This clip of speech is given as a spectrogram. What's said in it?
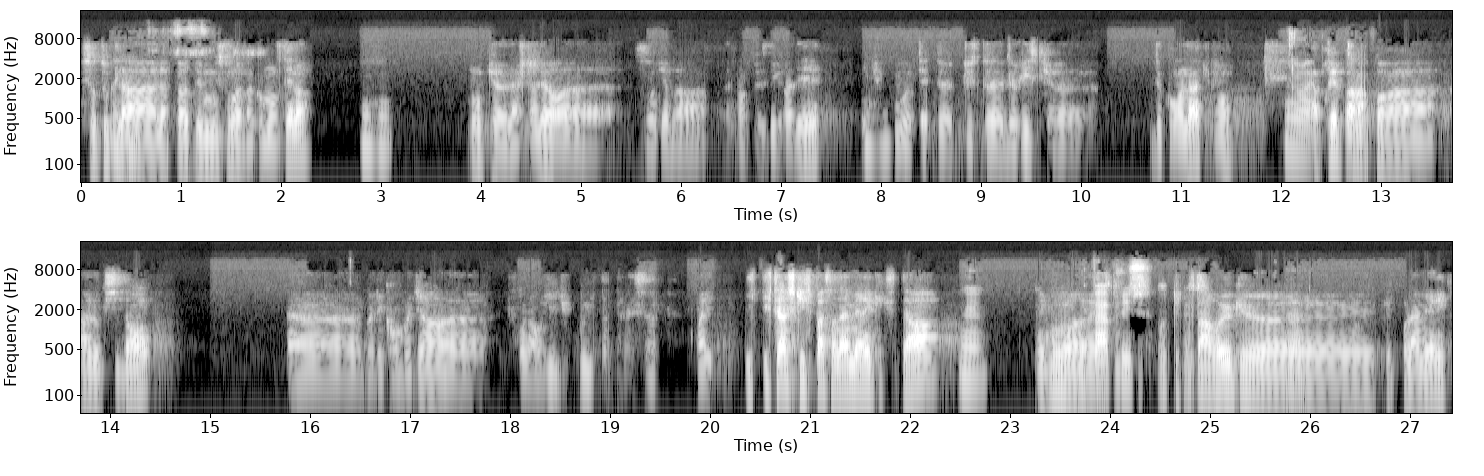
Surtout que la, la période de mousson, elle va commencer là. Mhm. Donc euh, la chaleur, euh, disons qu'elle va, elle va un peu se dégrader. Et du Mhm. coup, euh, peut-être plus de risque de corona, tu vois. Ouais. Après, par rapport à, à l'Occident, bah, les Cambodgiens euh, ils font leur vie, du coup, ils s'intéressent. euh, enfin, ils, ils savent ce qui se passe en Amérique, etc. Mm. Mais bon, Mais euh, pas ils sont plus. par eux que, euh, que pour l'Amérique.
